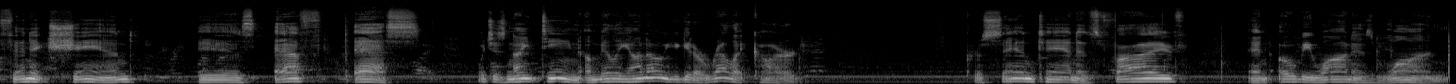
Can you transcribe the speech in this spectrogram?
Fennec Shand is FS, which is 19. Emiliano, you get a relic card. Krrsantan is 5, and Obi-Wan is 1.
